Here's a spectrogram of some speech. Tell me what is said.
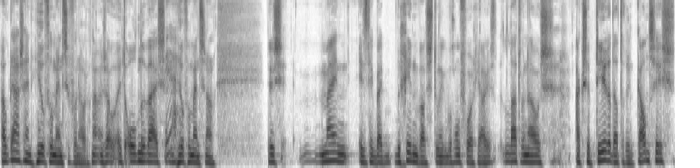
ook daar zijn heel veel mensen voor nodig. Nou, en zo het onderwijs zijn heel veel mensen nodig. Dus mijn insteek bij het begin was, toen ik begon vorig jaar, is laten we nou eens accepteren dat er een kans is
